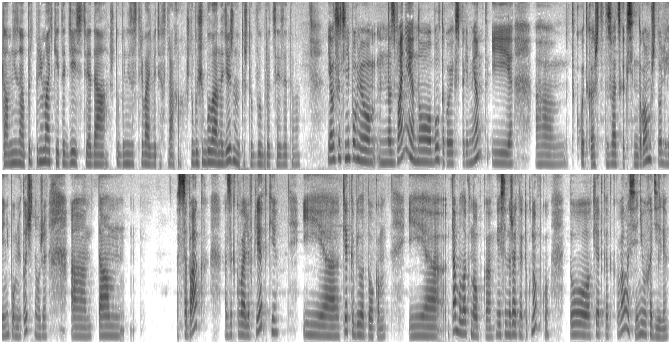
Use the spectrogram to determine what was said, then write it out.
там, не знаю, предпринимать какие-то действия, да, чтобы не застревать в этих страхах, чтобы еще была надежда на то, чтобы выбраться из этого. Я вот, кстати, не помню название, но был такой эксперимент, и э, какой-то, кажется, называется как синдром, что ли, я не помню точно уже. Э, там собак закрывали в клетки, и э, клетка била током. И э, там была кнопка. Если нажать на эту кнопку, то клетка открывалась, и они выходили.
